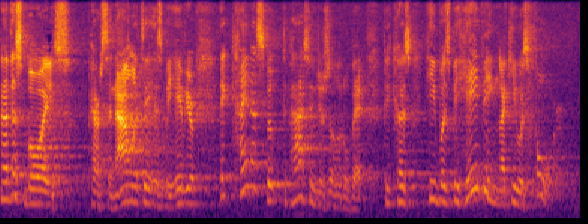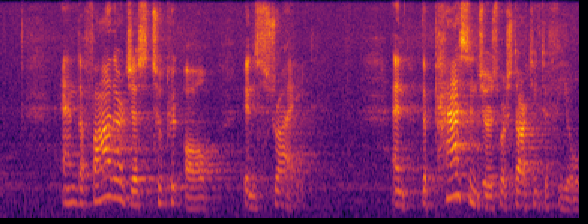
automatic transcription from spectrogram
Now, this boy's personality, his behavior, it kind of spooked the passengers a little bit because he was behaving like he was four. And the father just took it all in stride. And the passengers were starting to feel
